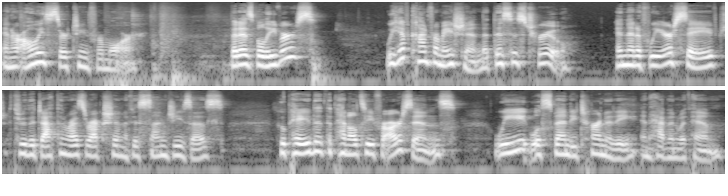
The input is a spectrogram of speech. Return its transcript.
and are always searching for more. But as believers, we have confirmation that this is true, and that if we are saved through the death and resurrection of his son Jesus, who paid the penalty for our sins, we will spend eternity in heaven with him.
